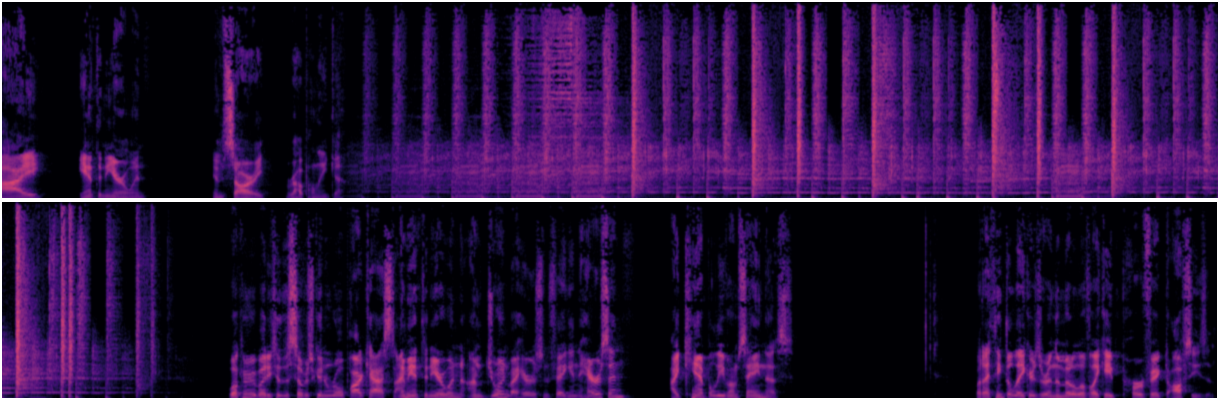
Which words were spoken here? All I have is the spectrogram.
I, Anthony Irwin, am sorry, Rob Pelinka. Welcome, everybody, to the Silver Screen and Roll podcast. I'm Anthony Irwin. I'm joined by Harrison Faigen. Harrison, I can't believe I'm saying this, but I think the Lakers are in the middle of like a perfect offseason.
